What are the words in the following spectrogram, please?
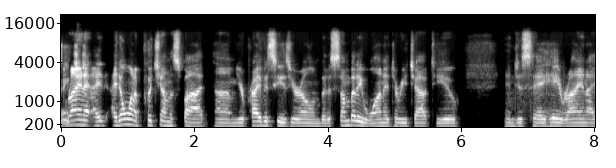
Thanks. Ryan, I, I don't want to put you on the spot. Um, your privacy is your own, but if somebody wanted to reach out to you and just say, Hey, Ryan, I,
